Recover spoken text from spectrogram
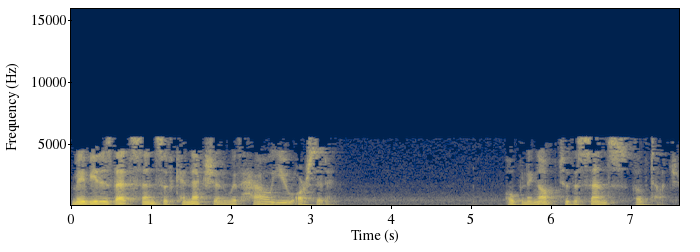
maybe it is that sense of connection with how you are sitting. Opening up to the sense of touch.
